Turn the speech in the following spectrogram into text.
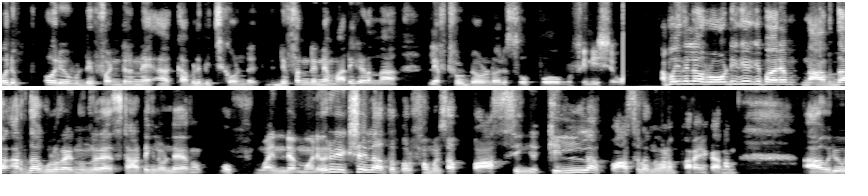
ഒരു ഒരു ഡിഫൻഡറിനെ കബളിപ്പിച്ചുകൊണ്ട് ഡിഫൻഡറിനെ മറികടന്ന ലെഫ്റ്റ് ഫുഡ് കൊണ്ട് ഒരു സൂപ്പർ ഫിനിഷ് അപ്പൊ ഇന്നലെ റോഡിഗയ്ക്ക് പകരം അർദ്ധ അർദ്ധ ഗുളറായിരുന്നു ഇന്നലെ സ്റ്റാർട്ടിങ്ങിൽ ഉണ്ടായിരുന്നു ഓഫ് എന്റെ മോനെ ഒരു രക്ഷയില്ലാത്ത പെർഫോമൻസ് ആ പാസിങ് കില്ല പാസുകൾ എന്ന് വേണം പറയാം കാരണം ആ ഒരു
